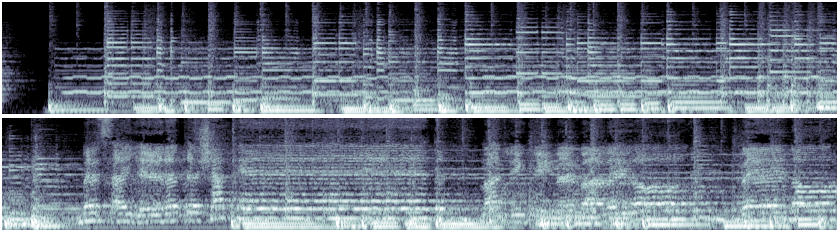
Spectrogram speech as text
בסיירת שקד, מדליקים בלילות, ונורא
